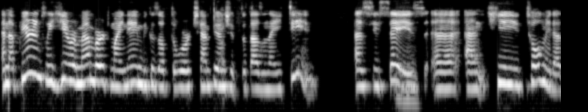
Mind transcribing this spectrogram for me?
And apparently, he remembered my name because of the World Championship 2018, as he says. Mm-hmm. Uh, and he told me that,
